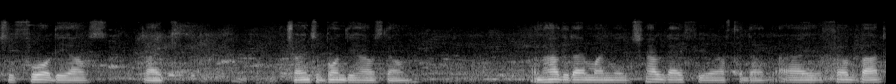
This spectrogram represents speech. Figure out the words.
to fall the house, like trying to burn the house down. And how did I manage? How did I feel after that? I felt bad.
